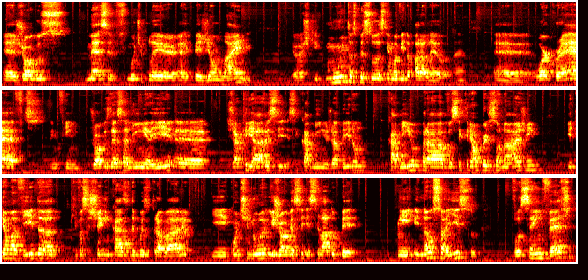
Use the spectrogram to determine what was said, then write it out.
é, jogos Massive Multiplayer RPG Online, eu acho que muitas pessoas têm uma vida paralela, né? É, Warcraft, enfim, jogos dessa linha aí é, já criaram esse, esse caminho, já abriram caminho para você criar um personagem e ter uma vida que você chega em casa depois do trabalho e continua e joga esse, esse lado B. E, e, não só isso, você investe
